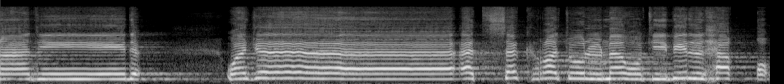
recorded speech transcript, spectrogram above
عتيد وجاءت سكرة الموت بالحق.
